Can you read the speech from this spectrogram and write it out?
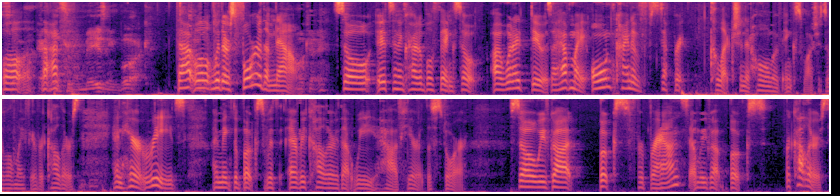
Well, so, that's- an amazing book. That well, well, there's four of them now. Okay. So it's an incredible thing. So uh, what I do is I have my own kind of separate collection at home of ink swatches of all my favorite colors, and here it reads. I make the books with every color that we have here at the store. So we've got books for brands and we've got books for colors.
